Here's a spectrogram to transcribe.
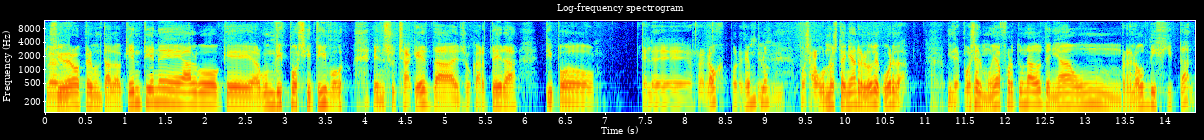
si hubiéramos preguntado quién tiene algo que algún dispositivo en su chaqueta, en su cartera, tipo reloj, por ejemplo, pues algunos tenían reloj de cuerda. Y después el muy afortunado tenía un reloj digital,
